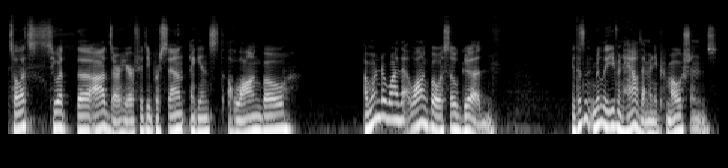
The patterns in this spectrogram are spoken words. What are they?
so let's see what the odds are here. 50% against a longbow. I wonder why that longbow is so good. It doesn't really even have that many promotions.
